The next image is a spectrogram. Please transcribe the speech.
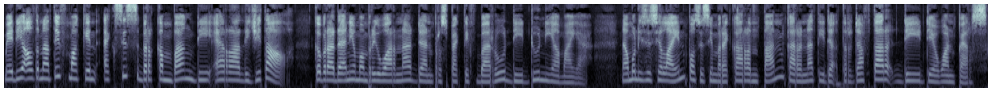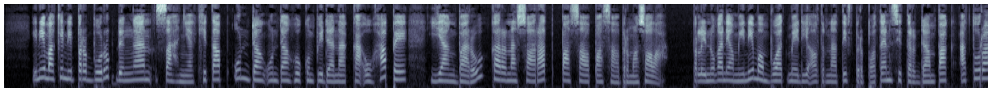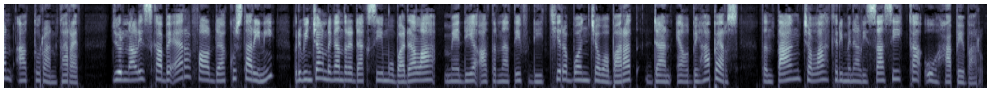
Media alternatif makin eksis berkembang di era digital. Keberadaannya memberi warna dan perspektif baru di dunia maya. Namun di sisi lain, posisi mereka rentan karena tidak terdaftar di Dewan Pers. Ini makin diperburuk dengan sahnya Kitab Undang-Undang Hukum Pidana KUHP yang baru karena syarat pasal-pasal bermasalah. Perlindungan yang minim membuat media alternatif berpotensi terdampak aturan-aturan karet. Jurnalis KBR Valda Kustarini berbincang dengan redaksi Mubadalah Media Alternatif di Cirebon, Jawa Barat dan LBH Pers tentang celah kriminalisasi KUHP baru.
